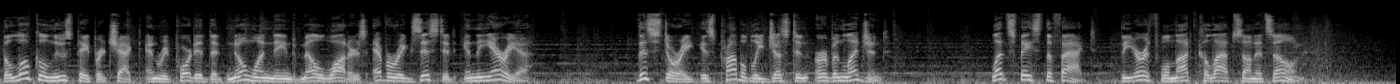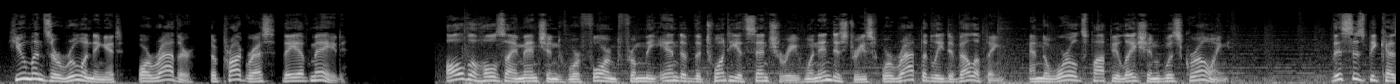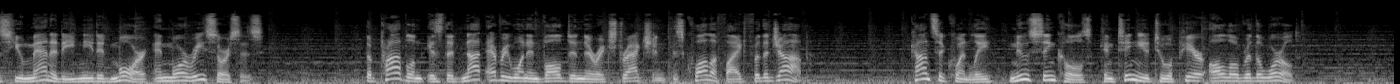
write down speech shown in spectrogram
The local newspaper checked and reported that no one named Mel Waters ever existed in the area. This story is probably just an urban legend. Let's face the fact the Earth will not collapse on its own. Humans are ruining it, or rather, the progress they have made. All the holes I mentioned were formed from the end of the 20th century when industries were rapidly developing and the world's population was growing. This is because humanity needed more and more resources. The problem is that not everyone involved in their extraction is qualified for the job. Consequently, new sinkholes continue to appear all over the world.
